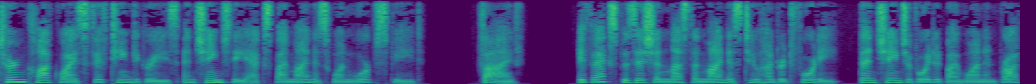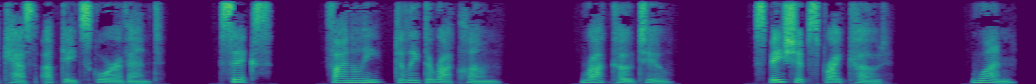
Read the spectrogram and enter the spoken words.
Turn clockwise 15 degrees and change the x by minus 1 warp speed. 5. If x position less than minus 240, then change avoided by 1 and broadcast update score event. 6. Finally, delete the rock clone. Rock code 2. Spaceship sprite code 1.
